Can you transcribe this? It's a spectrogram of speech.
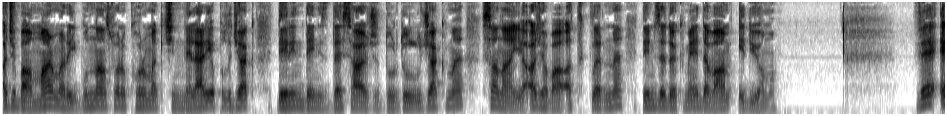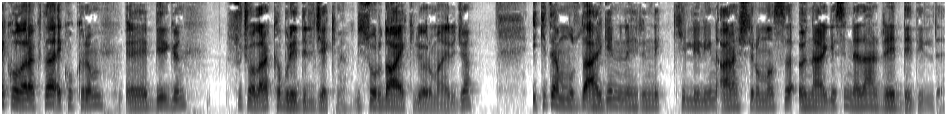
Acaba Marmara'yı bundan sonra korumak için neler yapılacak? Derin deniz desarjı durdurulacak mı? Sanayi acaba atıklarını denize dökmeye devam ediyor mu? Ve ek olarak da ekokırım e, bir gün suç olarak kabul edilecek mi? Bir soru daha ekliyorum ayrıca. 2 Temmuz'da Ergene Nehri'ndeki kirliliğin araştırılması önergesi neden reddedildi?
